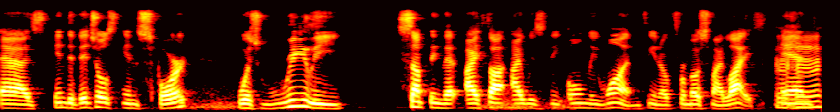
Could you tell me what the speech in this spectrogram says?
as individuals in sport was really something that I thought I was the only one, you know, for most of my life. Mm-hmm. And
